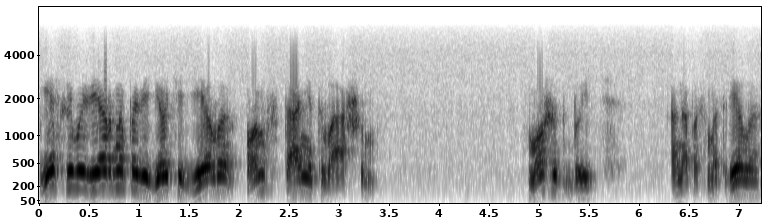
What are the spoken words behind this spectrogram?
Если вы верно поведете дело, он станет вашим. Может быть, она посмотрела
